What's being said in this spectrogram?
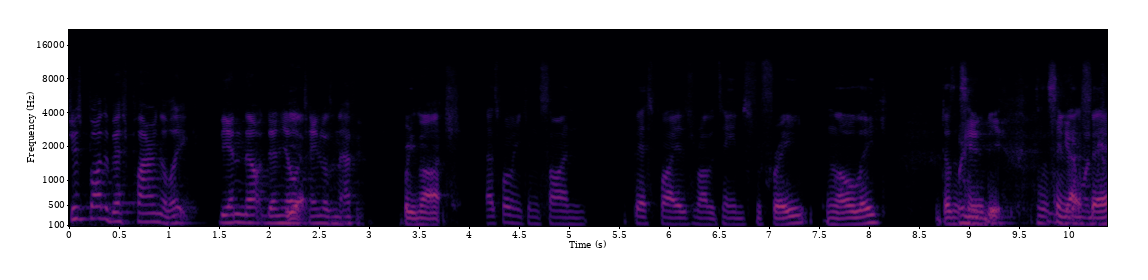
just buy the best player in the league. Then the, then the other Yeah. team doesn't have him. pretty much. That's why when you can sign best players from other teams for free in the whole league, it doesn't Well, seem you- a bit doesn't seem that fair.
